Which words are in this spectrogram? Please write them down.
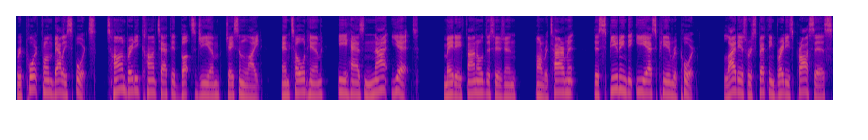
report from Bally Sports. Tom Brady contacted Bucs GM Jason Licht and told him he has not yet made a final decision on retirement, disputing the ESPN report. Licht is respecting Brady's process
